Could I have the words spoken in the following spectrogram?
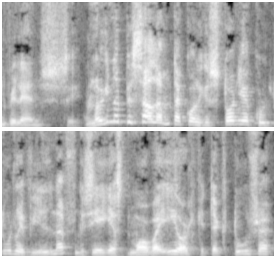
wileńscy. No i napisałem taką historię kultury Wilna, gdzie jest mowa i o architekturze,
